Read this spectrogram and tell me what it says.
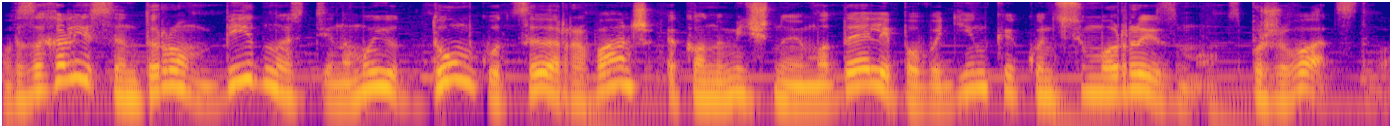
Взагалі, синдром бідності, на мою думку, це реванш економічної моделі поведінки консюмеризму, споживацтва.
